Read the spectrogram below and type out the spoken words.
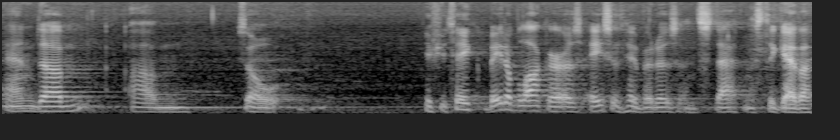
and um, um, so if you take beta blockers, ACE inhibitors, and statins together,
